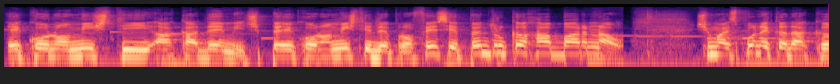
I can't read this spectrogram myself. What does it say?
economiștii academici, pe economiștii de profesie, pentru că habar n-au. Și mai spune că dacă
